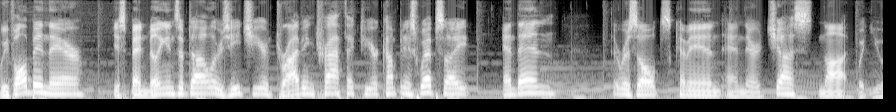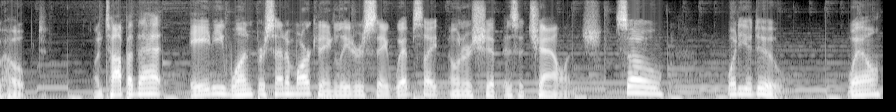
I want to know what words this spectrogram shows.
We've all been there. You spend millions of dollars each year driving traffic to your company's website, and then the results come in and they're just not what you hoped. On top of that, 81% of marketing leaders say website ownership is a challenge. So, what do you do? Well,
